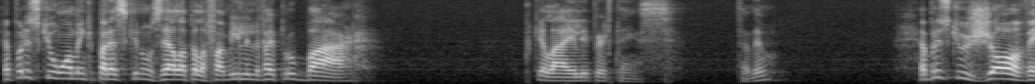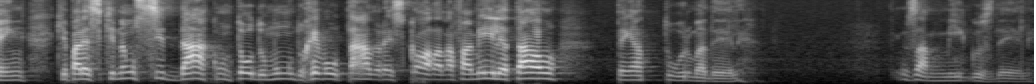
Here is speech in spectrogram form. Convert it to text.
É por isso que o homem que parece que não zela pela família, ele vai para o bar porque lá ele pertence. Entendeu? É por isso que o jovem, que parece que não se dá com todo mundo, revoltado na escola, na família e tal, tem a turma dele, os amigos dele.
